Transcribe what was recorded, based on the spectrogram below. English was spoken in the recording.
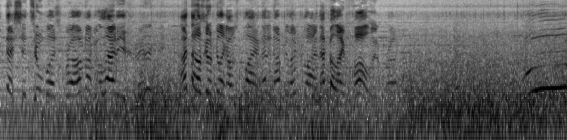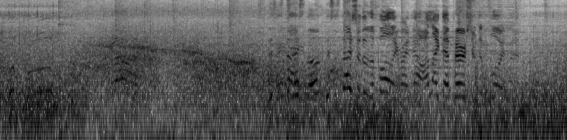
like that shit too much, bro. I'm not gonna lie to you. I thought I was gonna feel like I was flying. That did not feel like flying. That felt like falling, bro. This is nice though. This is nicer than the falling right now. I like that parachute deployed, man.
